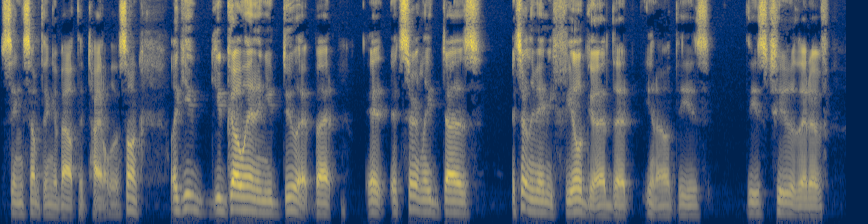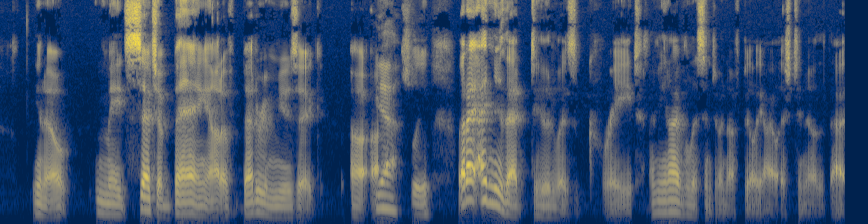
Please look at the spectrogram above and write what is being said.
sing something about the title of the song. Like you you go in and you do it, but it it certainly does. It certainly made me feel good that you know these these two that have you know made such a bang out of bedroom music uh, yeah. Actually, but I, I, knew that dude was great. I mean, I've listened to enough Billie Eilish to know that that,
